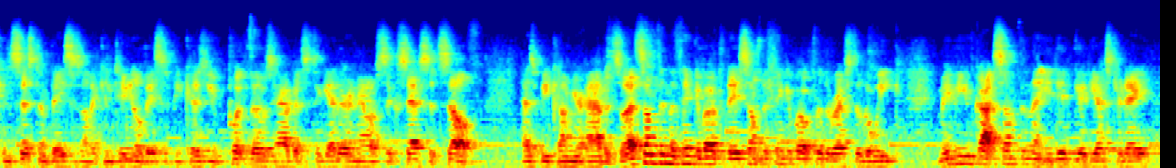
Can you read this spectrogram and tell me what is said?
consistent basis, on a continual basis, because you put those habits together, and now success itself has become your habit. So that's something to think about today, something to think about for the rest of the week. Maybe you've got something that you did good yesterday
